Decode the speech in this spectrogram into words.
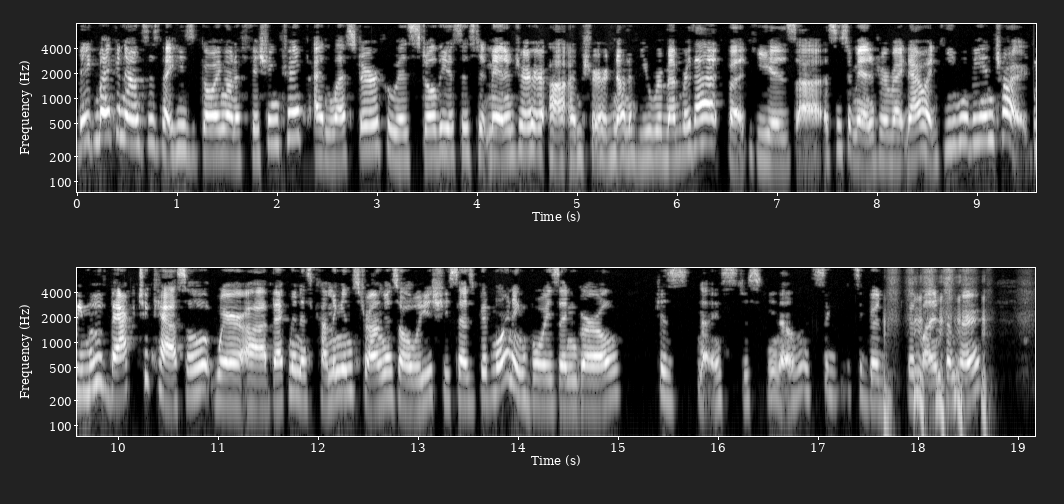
Big Mike announces that he's going on a fishing trip, and Lester, who is still the assistant manager, uh, I'm sure none of you remember that, but he is uh, assistant manager right now, and he will be in charge. We move back to Castle, where uh, Beckman is coming in strong as always. She says, "Good morning, boys and girl," is nice. Just you know, it's a it's a good good line from her.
